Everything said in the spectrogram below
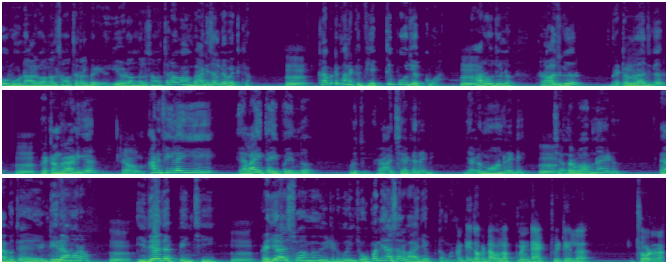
ఓ మూడు నాలుగు వందల సంవత్సరాలు పెరిగాం. ఏడు వందల సంవత్సరాలు మనం బానిసలుగా బతికాం. కాబట్టి మనకి వ్యక్తి పూజ ఎక్కువ. ఆ రోజుల్లో రాజుగారు బ్రిటన్ రాజుగారు బ్రిటన్ రాణి గారు అని ఫీల్ అయ్యి ఎలా అయితే అయిపోయిందో ఇప్పుడు రాజశేఖర్ రెడ్డి జగన్మోహన్ రెడ్డి. చంద్రబాబు నాయుడు లేకపోతే ఎన్టీ రామారావు ఇదే తప్పించి. ప్రజాస్వామ్యం వీటి గురించి ఉపన్యాసాలు బాగా చెప్తాం అంటే ఇది ఒక డెవలప్మెంట్ యాక్టివిటీలో చూడరా?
